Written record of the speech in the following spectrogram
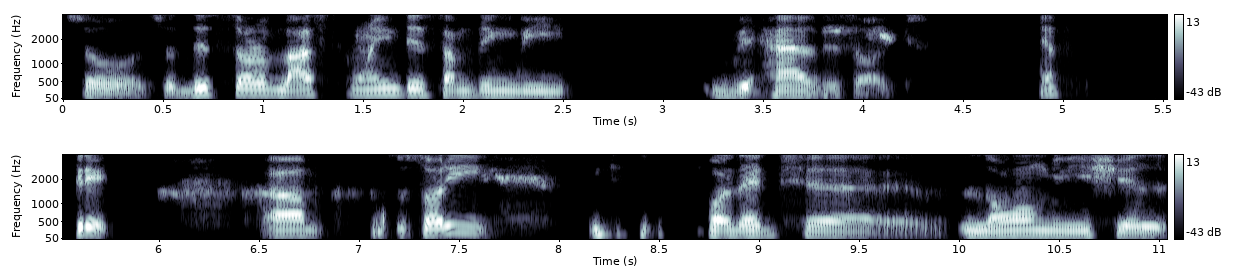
So, so this sort of last point is something we, we have resolved. Yeah, great. Um, so sorry for that uh, long initial,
